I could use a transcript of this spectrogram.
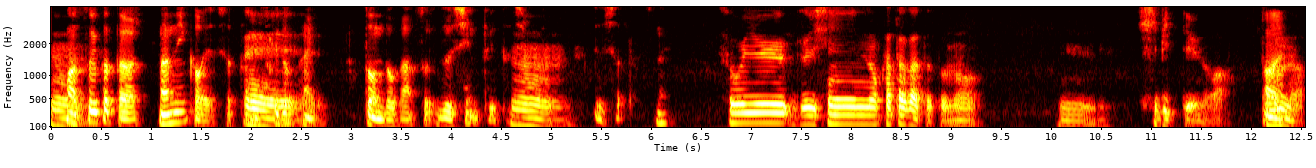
う。うんまあそういう方は何人かはいらっしゃったんですけど、ええはい、ほとんどがそういう随心という立場うん。でいらっしゃったんですね。そういう随心の方々との、うん、日々っていうのは、どんな、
